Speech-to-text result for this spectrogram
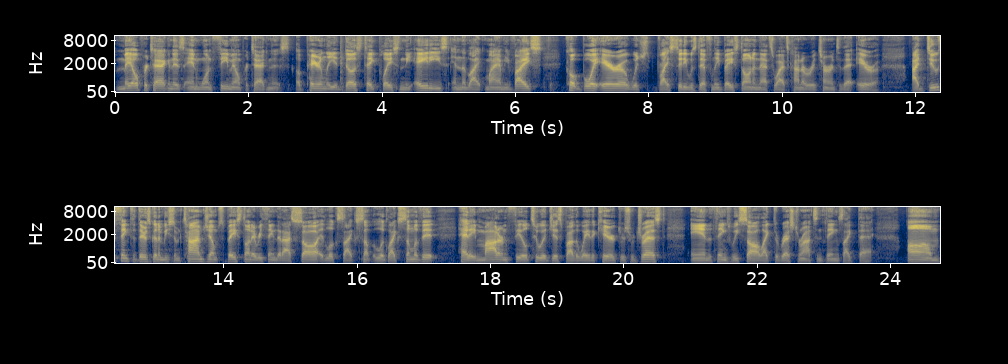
male protagonist and one female protagonist. Apparently, it does take place in the 80s in the like Miami Vice, Coke Boy era, which Vice City was definitely based on, and that's why it's kind of a return to that era. I do think that there's going to be some time jumps based on everything that I saw. It looks like some it looked like some of it had a modern feel to it just by the way the characters were dressed and the things we saw like the restaurants and things like that. Um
